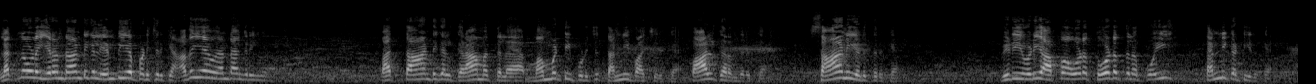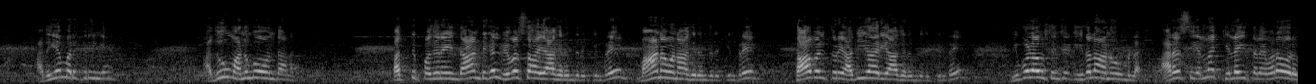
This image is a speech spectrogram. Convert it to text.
லக்னோவில் இரண்டு ஆண்டுகள் எம்பிஏ படிச்சிருக்கேன். அதையே வேண்டாங்கிறீங்க? பத்தாண்டுகள் கிராமத்துல மம்முட்டி பிடிச்சி தண்ணி பாய்ச்சிருக்கேன். பால் கறந்துருக்கேன். சாணி எடுத்திருக்கேன். விடிய விடிய அப்பாவோட தோட்டத்துல போய் தண்ணி கட்டியிருக்கேன். அதையே மறுக்கிறீங்க? அதுவும் அனுபவம் தானே. பத்து பதினைந்து ஆண்டுகள் விவசாயியாக இருந்திருக்கின்றேன் மாணவனாக இருந்திருக்கின்றேன் காவல்துறை அதிகாரியாக இருந்திருக்கின்றேன். இவ்வளவு செஞ்சிருக்கு. இதெல்லாம் அனுபவம் இல்லை. அரசியல்லாம் கிளை தலைவராக ஒரு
